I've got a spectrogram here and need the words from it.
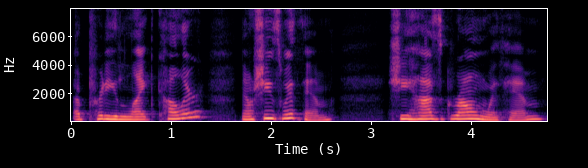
a pretty light color. Now she's with him. She has grown with him.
